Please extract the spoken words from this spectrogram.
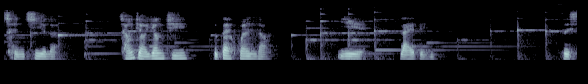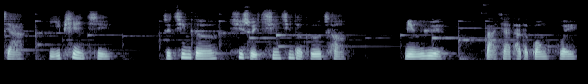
沉寂了，长角秧鸡不再欢嚷。夜来临，四下一片静，只听得溪水轻轻的歌唱。明月洒下它的光辉，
